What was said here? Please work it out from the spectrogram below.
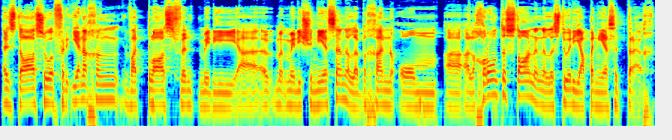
is daar so 'n vereniging wat plaasvind met die uh met die Chinese en hulle begin om uh hulle grond te staan en hulle stoor die Japaneese terug.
